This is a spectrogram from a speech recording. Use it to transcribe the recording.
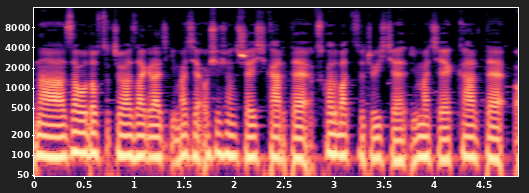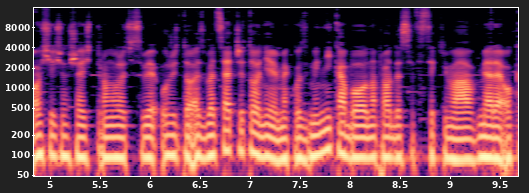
na zawodowcu trzeba zagrać i macie 86 kartę, w składbacy oczywiście, i macie kartę 86, którą możecie sobie użyć do SBC, czy to nie wiem, jako zmiennika, bo naprawdę statystyki ma w miarę ok.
